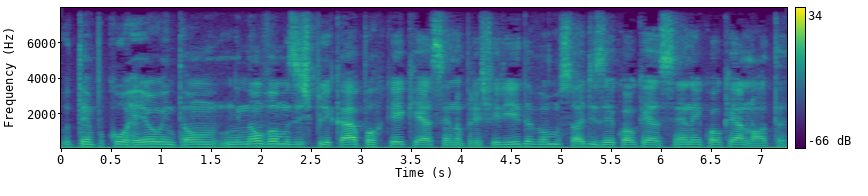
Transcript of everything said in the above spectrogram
O tempo correu, então não vamos explicar por que, que é a cena preferida, vamos só dizer qual que é a cena e qual que é a nota,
